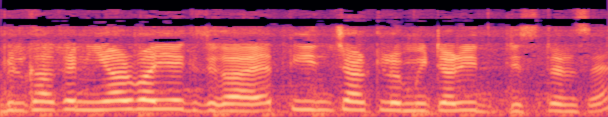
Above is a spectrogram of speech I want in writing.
बिलखा के नियर बाई एक जगह है तीन चार किलोमीटर ही डिस्टेंस है।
